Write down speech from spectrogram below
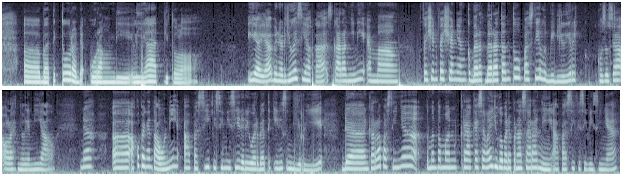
uh, batik tuh rada kurang dilihat gitu loh Iya ya, benar juga sih ya kak. Sekarang ini emang fashion-fashion yang ke barat-baratan tuh pasti lebih dilirik, khususnya oleh milenial. Nah, uh, aku pengen tahu nih, apa sih visi misi dari Wear Batik ini sendiri? Dan karena pastinya teman-teman kreakes yang lain juga pada penasaran nih, apa sih visi-visinya?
